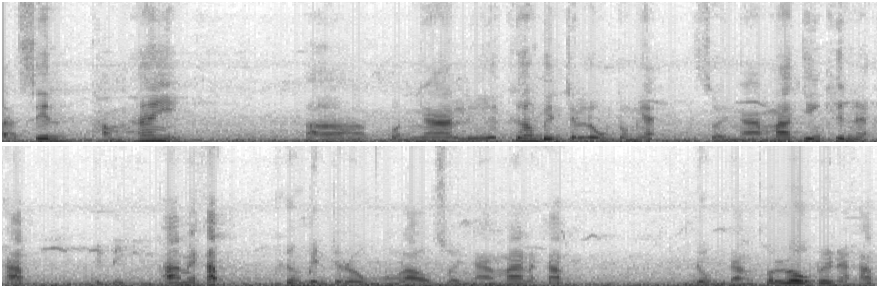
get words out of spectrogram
ตัดเส้นทำให้ผลงานหรือเครื่องเบญจรงค์ตรงนี้สวยงามมากยิ่งขึ้นนะครับ เด็กๆเห็นภาพไหมครับ เครื่องเบญจรงค์ของเราสวยงามมากนะครับ โด่งดังทั่วโลกด้วยนะครับ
